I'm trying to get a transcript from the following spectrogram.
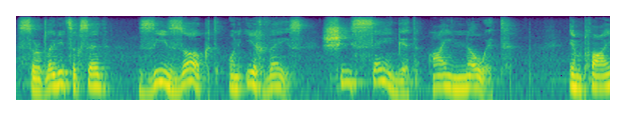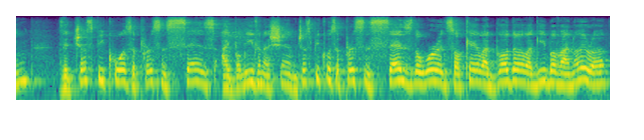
So Levi Yitzchak said, Sie sagt und ich weiß. She's saying it, I know it. Implying that just because a person says, I believe in Hashem, just because a person says the words, okay, la godo, la giba vanoira,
